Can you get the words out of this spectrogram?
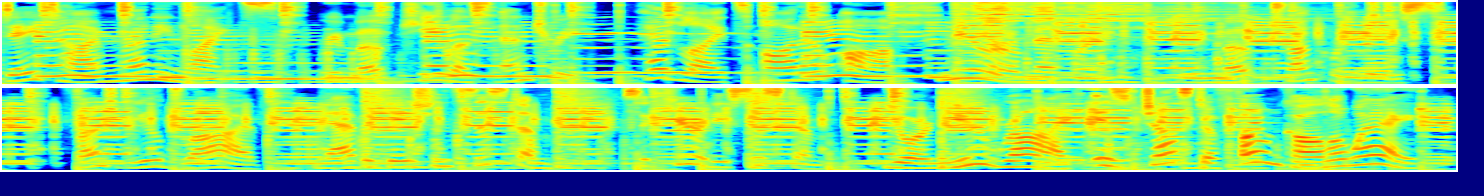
daytime running lights, remote keyless entry, headlights auto off, mirror memory, remote trunk release, front wheel drive, navigation system, security system. Your new ride is just a phone call away.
